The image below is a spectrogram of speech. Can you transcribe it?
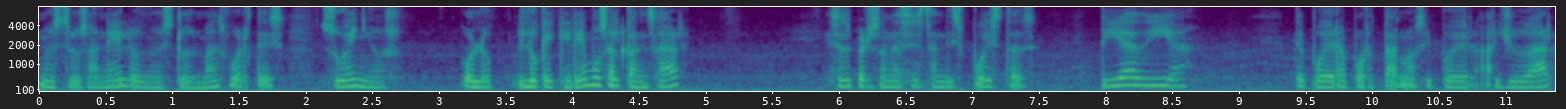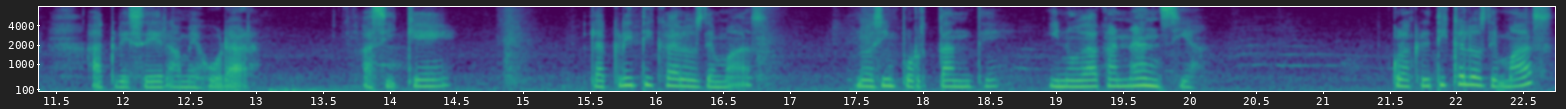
nuestros anhelos, nuestros más fuertes sueños o lo, lo que queremos alcanzar, esas personas están dispuestas día a día de poder aportarnos y poder ayudar a crecer, a mejorar. Así que la crítica de los demás no es importante y no da ganancia. Con la crítica de los demás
